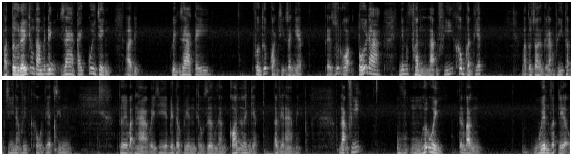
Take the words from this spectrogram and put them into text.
và từ đấy chúng ta mới định ra cái quy trình à, định, định ra cái phương thức quản trị doanh nghiệp để rút gọn tối đa những phần lãng phí không cần thiết mà tôi cho rằng cái lãng phí thậm chí lãng phí không cần thiết xin thưa bạn Hà với biên tập viên Thiều Dương rằng có những doanh nghiệp ở Việt Nam ấy, lãng phí hữu hình tức là bằng nguyên vật liệu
